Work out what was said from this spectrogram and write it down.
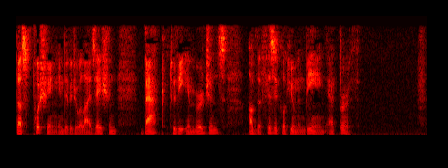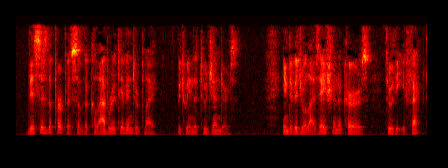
thus pushing individualization back to the emergence of the physical human being at birth. This is the purpose of the collaborative interplay between the two genders. Individualization occurs through the effect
